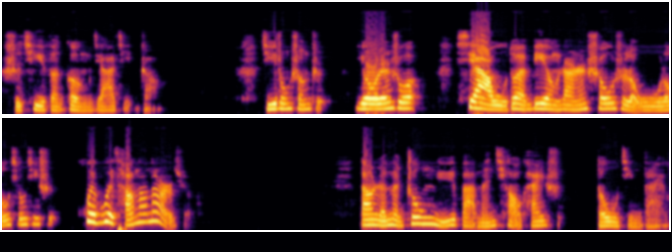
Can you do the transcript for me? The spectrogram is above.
使气氛更加紧张。急中生智，有人说下午段兵让人收拾了五楼休息室，会不会藏到那儿去了？当人们终于把门撬开时，都惊呆了。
